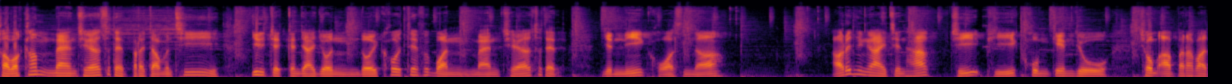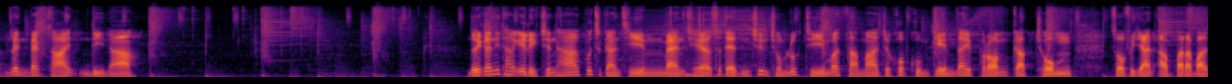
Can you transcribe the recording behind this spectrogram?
ข่าวว่าค่ำแมนเชสเตอร์ประจำวันที่ 27 กันยายน โดยโค้ชเทพฟุตบอลแมนเชสเตอร์เย็นนี้ขอเสนอเอาได้ยังไงเชนฮักชี้ผีคุมเกมอยู่ ชมอัปราบัตเล่นแบ็กซ้ายดีนะ โดยการที่ทางเอริกเชนฮากผู้จัดการทีมแมนเชสเตอร์ชื่นชมลูกทีมว่าสามารถจะควบคุมเกมได้พร้อมกับชม โซฟิยานอับปราบัต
